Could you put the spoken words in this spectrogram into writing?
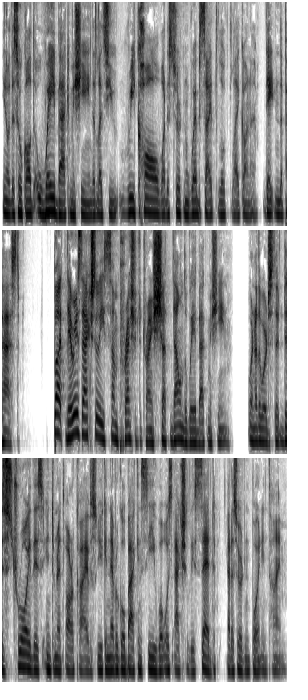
you know the so-called wayback machine that lets you recall what a certain website looked like on a date in the past. But there is actually some pressure to try and shut down the wayback machine or in other words, to destroy this internet archive so you can never go back and see what was actually said at a certain point in time.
